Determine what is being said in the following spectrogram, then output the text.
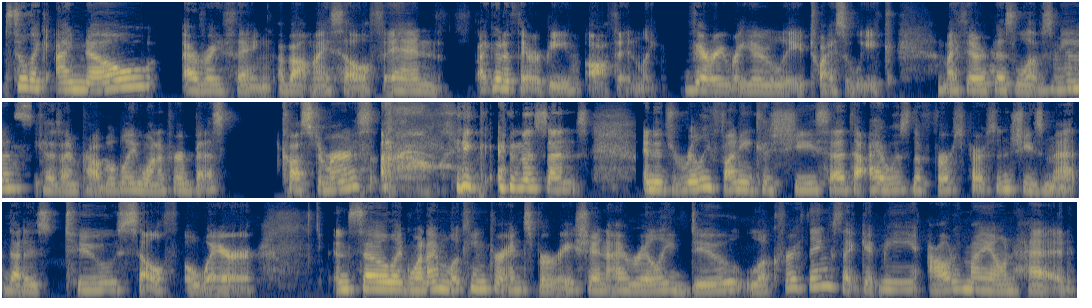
so like i know everything about myself and I go to therapy often, like very regularly, twice a week. My therapist loves me because I'm probably one of her best customers like in the sense and it's really funny because she said that i was the first person she's met that is too self-aware. And so like when i'm looking for inspiration i really do look for things that get me out of my own head.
